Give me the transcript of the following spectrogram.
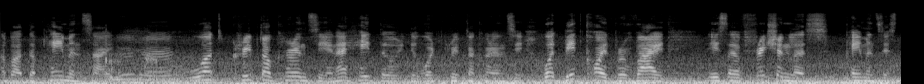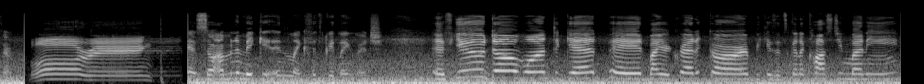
about the payment side. Mm-hmm. What cryptocurrency, and I hate the, the word cryptocurrency, what Bitcoin provide is a frictionless payment system. Yeah, so I'm gonna make it in like fifth grade language. If you don't want to get paid by your credit card because it's gonna cost you money,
